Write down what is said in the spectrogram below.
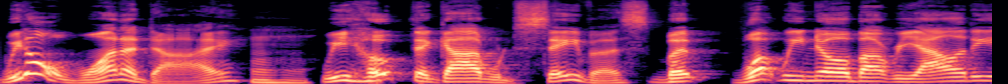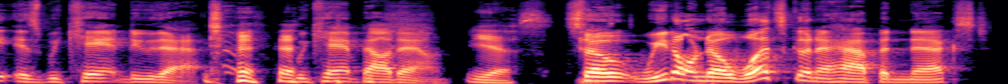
we don't want to die. Mhm. We hope that God would save us, but what we know about reality is we can't do that. we can't bow down. yes. So we don't know what's going to happen next,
